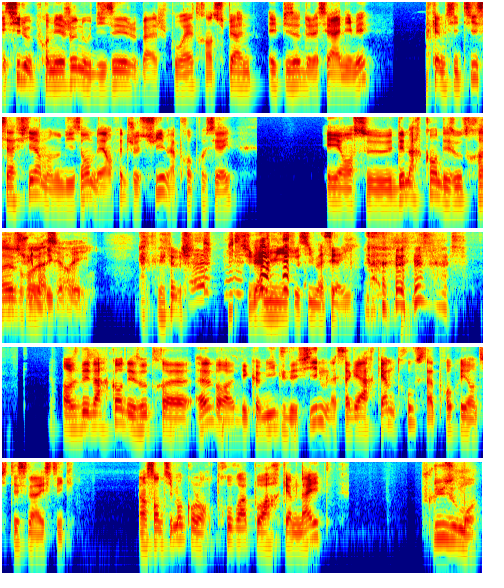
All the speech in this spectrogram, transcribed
Et si le premier jeu nous disait, bah, je pourrais être un super épisode de la série animée, Arkham City s'affirme en nous disant, bah, en fait, je suis ma propre série. Et en se démarquant des autres je œuvres, suis ma des- série. Je, suis la nuit, je suis ma série. en se démarquant des autres euh, œuvres, des comics, des films, la saga Arkham trouve sa propre identité scénaristique. Un sentiment qu'on retrouvera pour Arkham Knight, plus ou moins.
